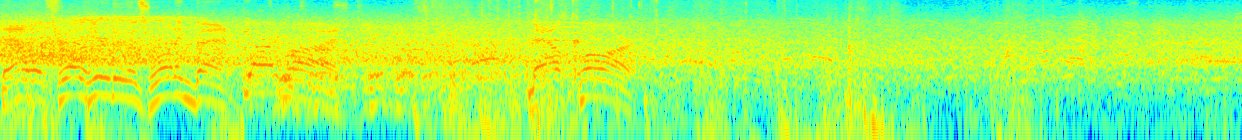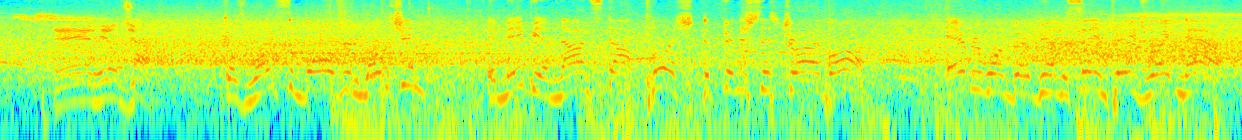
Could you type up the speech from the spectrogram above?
Now a throw here to his running back. Yard line. Now Carr. And he'll jump. Because once the ball's in motion, it may be a nonstop push to finish this drive off. Everyone better be on the same page right now, because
